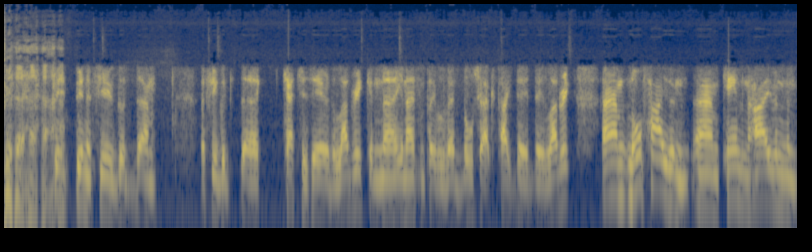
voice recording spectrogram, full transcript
been, been a few good, um, a few good uh, catches there of the luderick, and uh, you know some people have had bull sharks take their their luderick. Um, North Haven, um, Camden Haven, and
